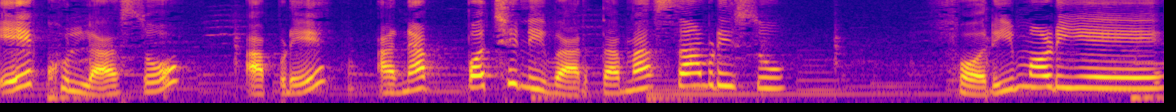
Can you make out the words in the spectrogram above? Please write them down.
એ ખુલાસો આપણે આના પછીની વાર્તામાં સાંભળીશું. ફરી મળીએ.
